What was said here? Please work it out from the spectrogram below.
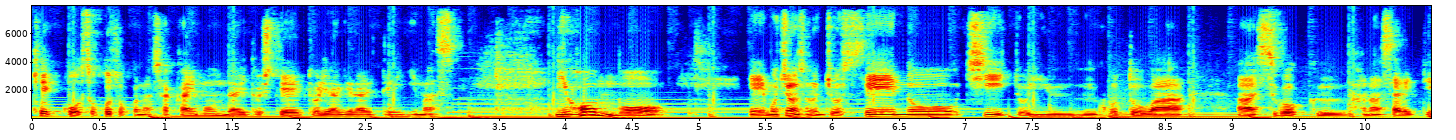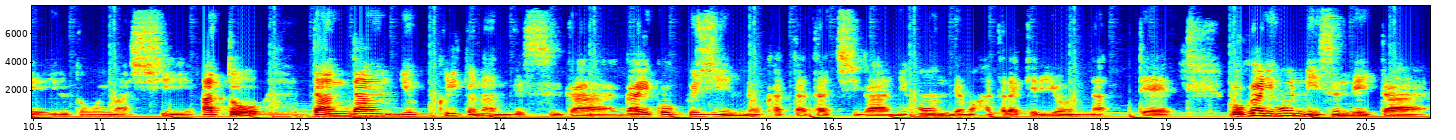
結構そこそこな社会問題として取り上げられています。日本も、えー、もちろんその女性の地位ということは、あすごく話されていると思いますし、あと、だんだんゆっくりとなんですが、外国人の方たちが日本でも働けるようになって、僕が日本に住んでいた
